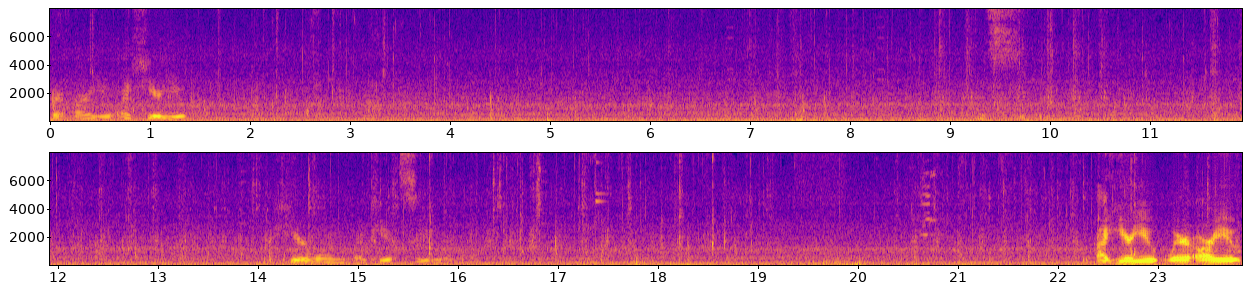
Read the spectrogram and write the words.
Where are you? I hear you. Let's see. I hear one, but I can't see one. I hear you. Where are you?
